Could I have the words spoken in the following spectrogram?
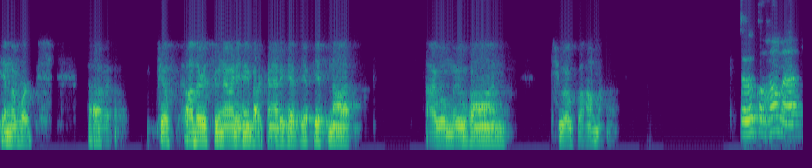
in the works. Uh, others who know anything about Connecticut, if not, I will move on to Oklahoma. So Oklahoma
